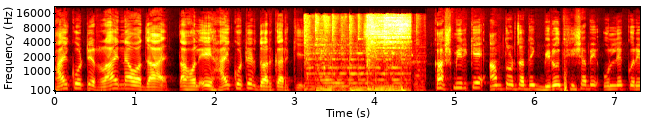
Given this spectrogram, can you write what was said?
হাইকোর্টের রায় নেওয়া যায়, তাহলে এই হাইকোর্টের দরকার কী? কাশ্মীরকে আন্তর্জাতিক বিরোধ হিসাবে উল্লেখ করে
